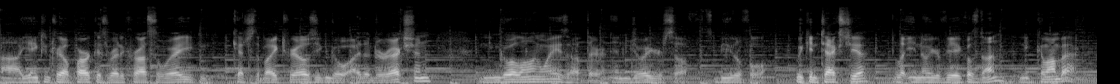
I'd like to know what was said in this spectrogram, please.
Uh, Yankton Trail Park is right across the way. You can catch the bike trails, you can go either direction, and you can go a long ways out there and enjoy yourself. It's beautiful. We can text you, let you know your vehicle's done, and you can come on back.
